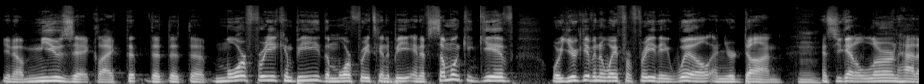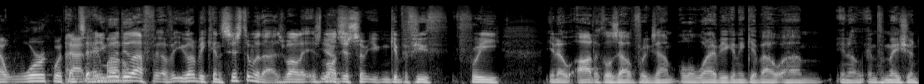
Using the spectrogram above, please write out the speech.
you know, music. Like the the the, the more free it can be, the more free it's going to be. And if someone can give where you're giving away for free, they will, and you're done. And so you got to learn how to work with And, that. so- and you got to do that. For, you got to be consistent with that as well. It's not just something you can give a few th- free, you know, articles out, for example, or whatever you're going to give out, um, you know, information.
